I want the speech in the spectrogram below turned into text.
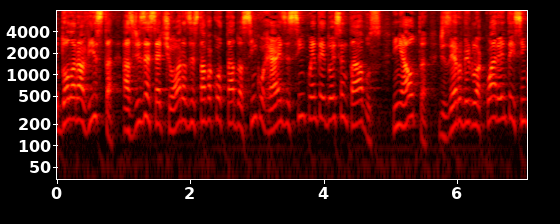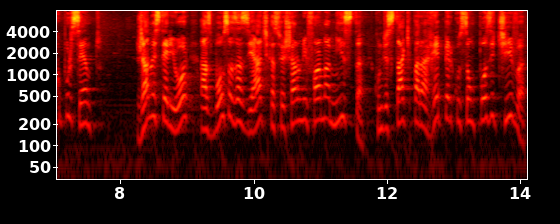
dólar à vista, às 17 horas, estava cotado a R$ 5,52, em alta de 0,45%. Já no exterior, as bolsas asiáticas fecharam de forma mista, com destaque para a repercussão positiva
